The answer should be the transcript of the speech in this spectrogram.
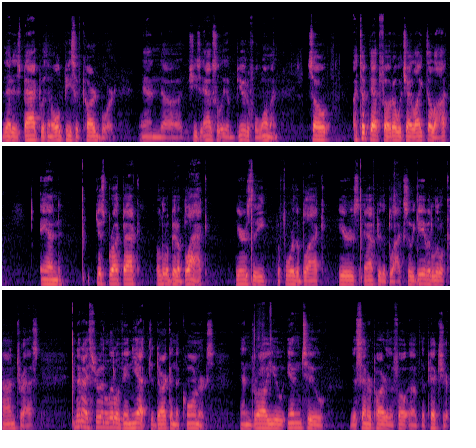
that is backed with an old piece of cardboard. And uh, she's absolutely a beautiful woman. So I took that photo, which I liked a lot, and just brought back a little bit of black. Here's the before the black, here's after the black. So we gave it a little contrast. And then I threw in a little vignette to darken the corners and draw you into the center part of the, of the picture.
